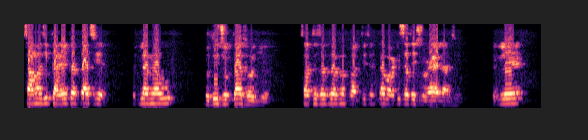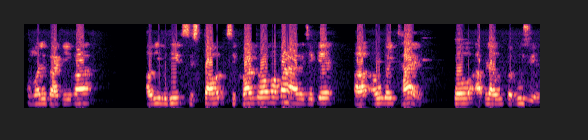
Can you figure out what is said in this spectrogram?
સામાજિક કાર્યકર્તા છે એટલે અમે આવું બધું જોતા જ હોઈએ. સાથે સાથે અમે ભારતીય જનતા પાર્ટી સાથે જોડાયેલા છે એટલે અમારી પાર્ટીમાં આવી બધી શિસ્તાઓ શીખવાડવામાં પણ આવે છે કે આવું કંઈક થાય તો આપણે આવું કરવું જોઈએ.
